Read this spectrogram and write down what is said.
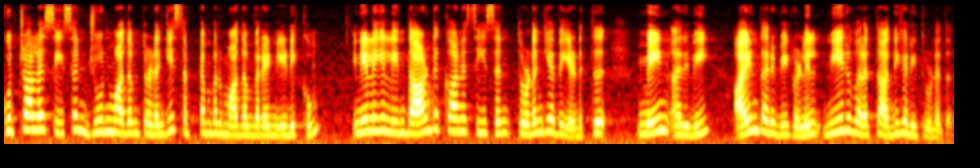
குற்றால சீசன் ஜூன் மாதம் தொடங்கி செப்டம்பர் மாதம் வரை நீடிக்கும். இந்நிலையில் இந்த ஆண்டுக்கான சீசன் தொடங்கியதை அடுத்து மெயின் அருவி ஐந்தருவிகளில் நீர்வரத்து அதிகரித்துள்ளது.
